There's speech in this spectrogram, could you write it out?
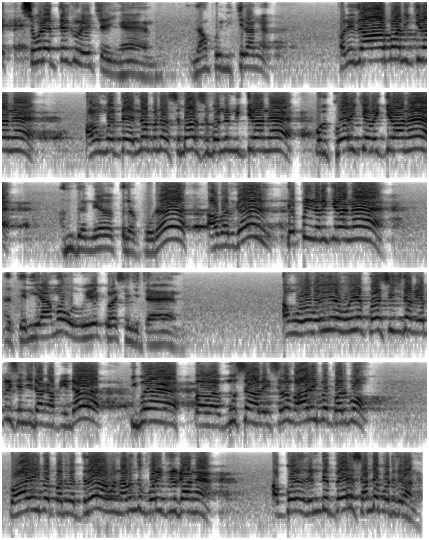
சுவனத்திற்கு உதவி செய்யுங்க. எல்லாம் போய் நிக்கிறாங்க. பரிதாபமா நிக்கிறாங்க. அவங்கள்ட்ட என்ன பண்ண சிபாரிசு பண்ண நிக்கிறாங்க. ஒரு கோரிக்கை வைக்கிறாங்க. அந்த நேரத்துல கூட அவர்கள் எப்படி நினைக்கிறாங்க? அது தெரியாம ஒரு உயிரை கொலை செஞ்சுட்டேன். அவங்க ஒரு உயிரை உயிரை கொலை செஞ்சுட்டாங்க. எப்படி செஞ்சுட்டாங்க அப்படின்னா இவன் மூசா அலைசலம் வாலிப பருவம். வாலிப பருவத்துல அவங்க நடந்து போயிட்டு இருக்காங்க. அப்போ ரெண்டு பேரும் சண்டை போட்டுக்கிறாங்க.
